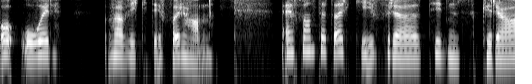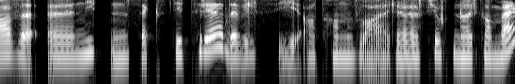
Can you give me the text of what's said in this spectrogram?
og ord var viktig for han. Jeg fant et arkiv fra Tidens Krav 1963, det vil si at han var 14 år gammel,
